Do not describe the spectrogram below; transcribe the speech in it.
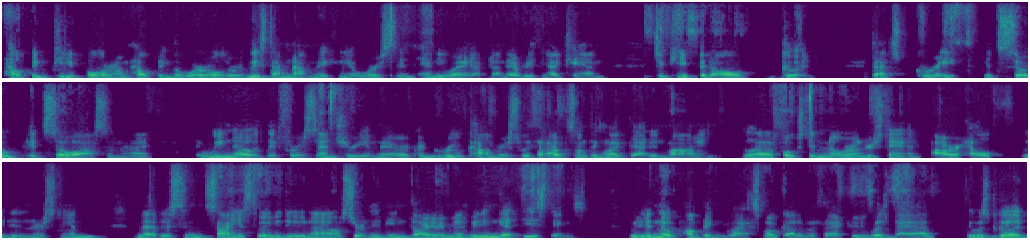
helping people or I'm helping the world, or at least I'm not making it worse in any way. I've done everything I can to keep it all good. That's great. It's so, it's so awesome. I, we know that for a century, America grew commerce without something like that in mind. A lot of folks didn't know or understand our health. We didn't understand medicine, and science the way we do now, certainly the environment. We didn't get these things. We didn't know pumping black smoke out of a factory was bad. It was good.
